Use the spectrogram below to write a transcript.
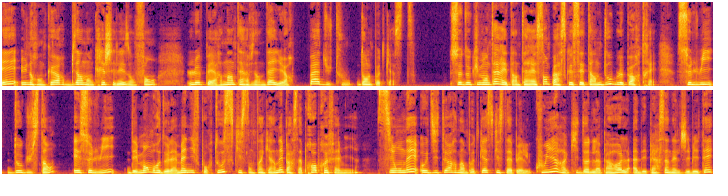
et une rancœur bien ancrée chez les enfants. Le père n'intervient d'ailleurs pas du tout dans le podcast. Ce documentaire est intéressant parce que c'est un double portrait, celui d'Augustin et celui des membres de la Manif pour tous qui sont incarnés par sa propre famille. Si on est auditeur d'un podcast qui s'appelle Queer, qui donne la parole à des personnes LGBT,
